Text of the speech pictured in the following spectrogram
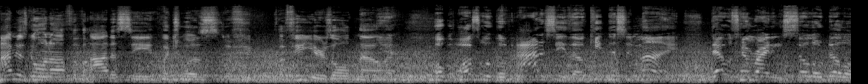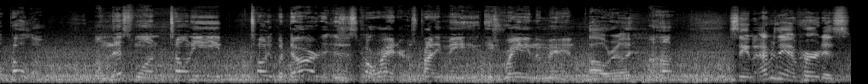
I'm just going off of Odyssey, which was a few, a few years old now. Yeah. Oh, but also with Odyssey, though, keep this in mind. That was him writing Solo Dolo Polo. On this one, Tony Tony Bedard is his co-writer. It's probably me. He's reining them in. Oh, really? Uh huh. See, everything I've heard is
